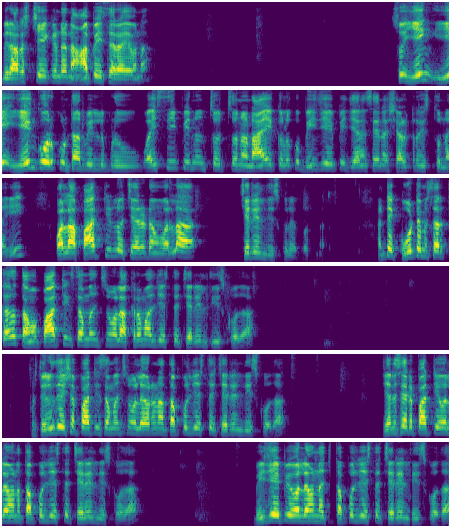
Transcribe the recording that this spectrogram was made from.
మీరు అరెస్ట్ చేయకుండా ఆపేశారా ఏమైనా సో ఏం ఏ ఏం కోరుకుంటున్నారు వీళ్ళు ఇప్పుడు? వైసీపీ నుంచి వచ్చిన నాయకులకు బీజేపీ జనసేన షెల్టర్ ఇస్తున్నాయి. వాళ్ళు ఆ పార్టీలో చేరడం వల్ల చర్యలు తీసుకోలేకపోతున్నారు. అంటే కూటమి సర్కారు తమ పార్టీకి సంబంధించిన వాళ్ళు అక్రమాలు చేస్తే చర్యలు తీసుకోదా? ఇప్పుడు తెలుగుదేశం పార్టీకి సంబంధించిన వాళ్ళు ఎవరైనా తప్పులు చేస్తే చర్యలు తీసుకోదా? జనసేన పార్టీ వాళ్ళు ఏమైనా తప్పులు చేస్తే చర్యలు తీసుకోదా? బీజేపీ వాళ్ళు ఏమైనా తప్పులు చేస్తే చర్యలు తీసుకోదా?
